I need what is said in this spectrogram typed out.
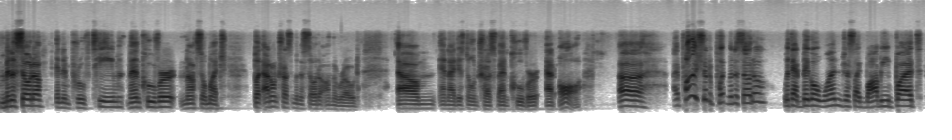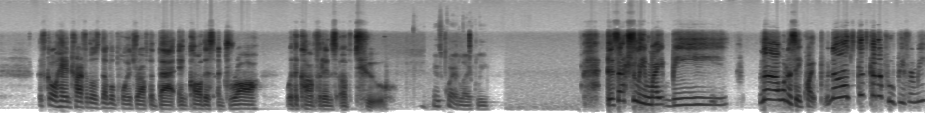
Minnesota, an improved team. Vancouver, not so much. But I don't trust Minnesota on the road. Um, and I just don't trust Vancouver at all. Uh, I probably should have put Minnesota with that big old one, just like Bobby, but let's go ahead and try for those double points right off the bat and call this a draw with a confidence of two. It's quite likely. This actually might be. No, I wouldn't say quite. No, it's, it's kind of poopy for me.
